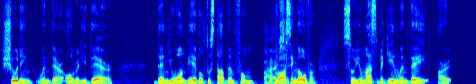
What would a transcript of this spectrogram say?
shooting when they're already there, then you won't be able to stop them from I crossing see. over. So you must begin when they are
